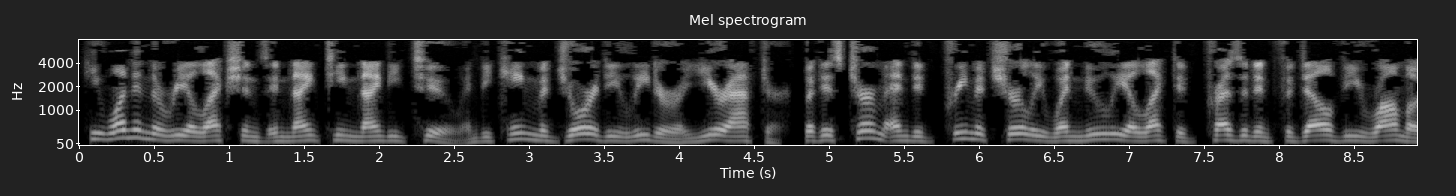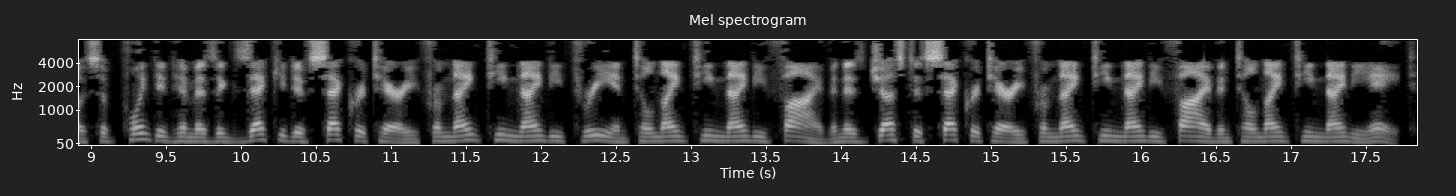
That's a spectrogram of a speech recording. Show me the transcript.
He won in the re-elections in 1992 and became majority leader a year after, but his term ended prematurely when newly elected President Fidel V. Ramos appointed him as Executive Secretary from 1993 until 1995 and as Justice Secretary from 1995 until 1998.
